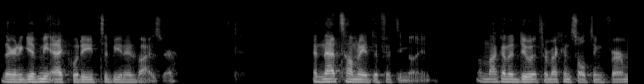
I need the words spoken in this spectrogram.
They're going to give me equity to be an advisor. And that's how I'm going to get to 50 million. I'm not going to do it through my consulting firm.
